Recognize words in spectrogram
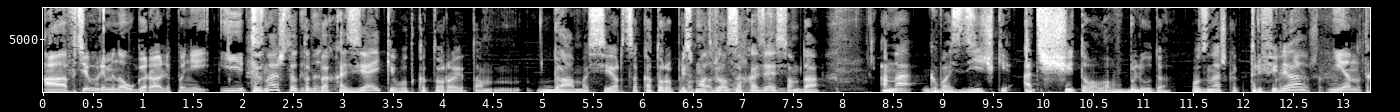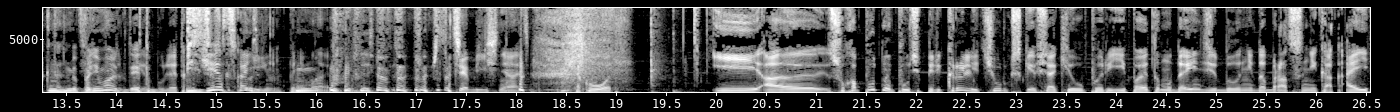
А в те времена угорали по ней. И Ты знаешь, что тогда... тогда хозяйки, вот которые там, дама сердца, которая присмотрела за хозяйством, да, она гвоздички отсчитывала в блюдо. Вот знаешь, как трюфеля. Конечно. Не, ну так ну, понимаю, это были. Это пиздец. кокаин, понимаешь? Что тебе объяснять? Так вот, и а, сухопутный путь перекрыли тюркские всякие упыри, и поэтому до Индии было не добраться никак. А и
